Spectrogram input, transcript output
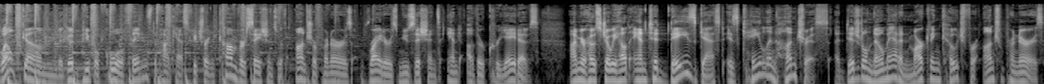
Welcome to Good People Cool Things, the podcast featuring conversations with entrepreneurs, writers, musicians, and other creatives. I'm your host, Joey Held, and today's guest is Kaylin Huntress, a digital nomad and marketing coach for entrepreneurs.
